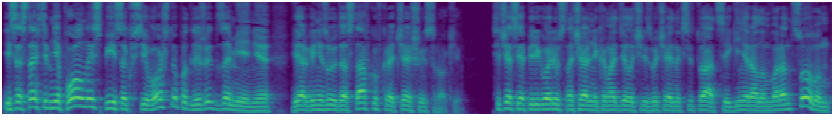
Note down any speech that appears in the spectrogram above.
и составьте мне полный список всего, что подлежит замене. Я организую доставку в кратчайшие сроки. Сейчас я переговорю с начальником отдела чрезвычайных ситуаций генералом Воронцовым,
